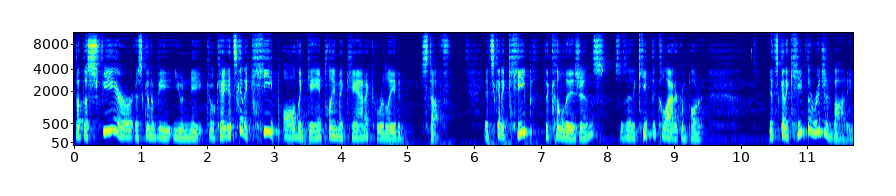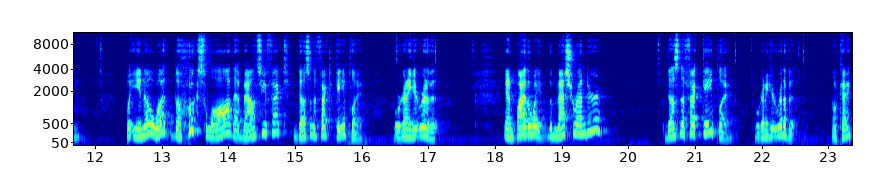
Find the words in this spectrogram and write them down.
But the sphere is going to be unique, okay? It's going to keep all the gameplay mechanic related stuff. It's going to keep the collisions, so it's going to keep the collider component. It's going to keep the rigid body, but you know what? The Hooke's law, that bouncy effect, doesn't affect gameplay. We're going to get rid of it. And by the way, the mesh render doesn't affect gameplay. We're going to get rid of it. Okay?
